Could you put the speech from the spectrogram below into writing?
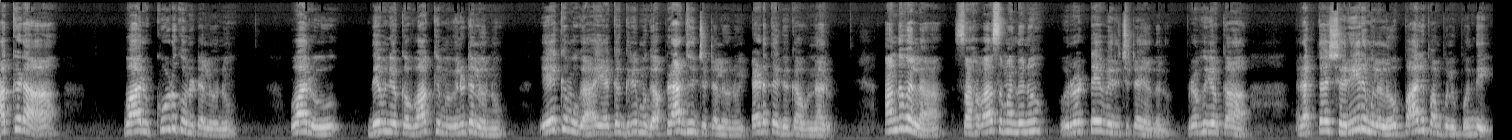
అక్కడ వారు కూడుకొనుటలోను వారు దేవుని యొక్క వాక్యము వినుటలోను ఏకముగా ఏకగ్రీముగా ప్రార్థించుటలోను ఎడతెగక ఉన్నారు. అందువల్ల సహవాసమందును రొట్టె విరుచుటయందును ప్రభు యొక్క రక్త శరీరములలో పాలు పంపులు పొంది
